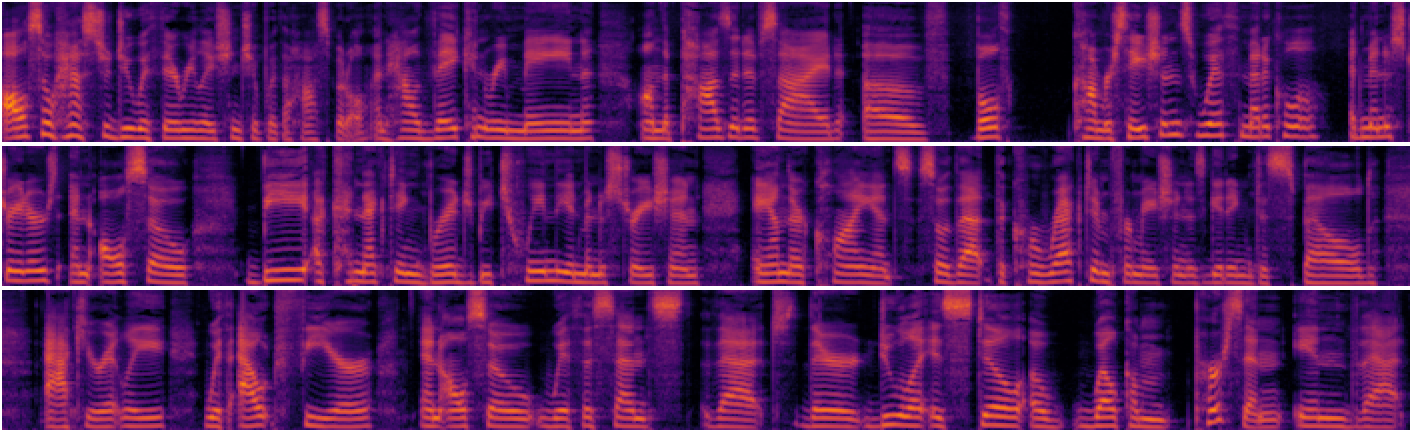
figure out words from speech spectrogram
also has to do with their relationship with the hospital and how they can remain on the positive side of both conversations with medical administrators and also be a connecting bridge between the administration and their clients so that the correct information is getting dispelled accurately without fear and also with a sense that their doula is still a welcome person in that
